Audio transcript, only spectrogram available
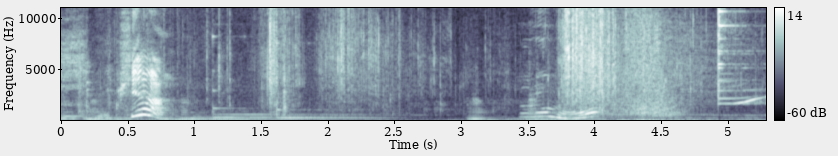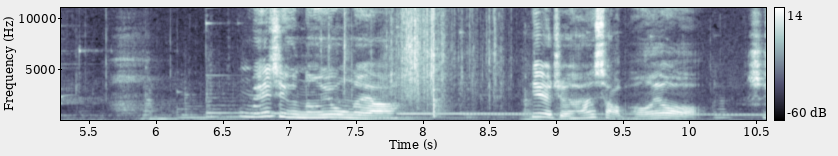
薯片，溜溜梅，没几个能用的呀。叶枕涵小朋友是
